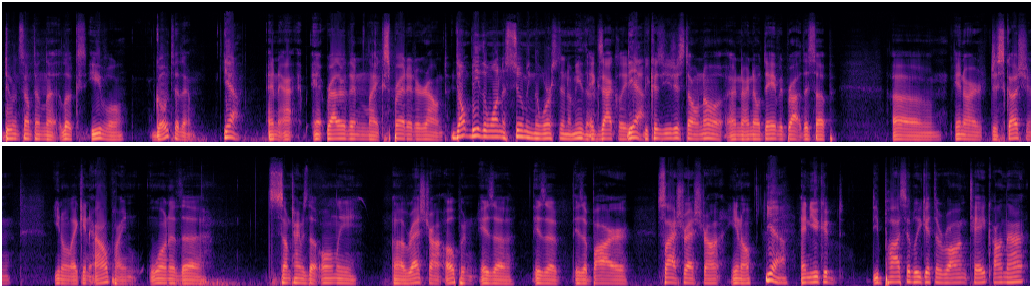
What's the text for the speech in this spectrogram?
doing something that looks evil, go to them Yeah. and a- eh, rather than like spread it around. Don't be the one assuming the worst in them either. Exactly. Yeah. Because you just don't know. And I know David brought this up um, in our discussion. You know, like in Alpine, one of the sometimes the only uh, restaurant open is a is a is a bar slash restaurant. You know, Yeah. and you could you possibly get the wrong take on that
